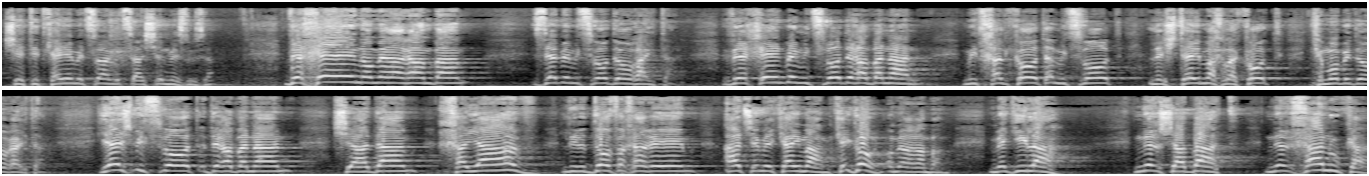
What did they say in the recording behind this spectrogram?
שתתקיים אצלו המצווה של מזוזה. וכן, אומר הרמב"ם, זה במצוות דאורייתא. וכן במצוות דרבנן. מתחלקות המצוות לשתי מחלקות כמו בדאורייתא. יש מצוות דרבנן שהאדם חייב לרדוף אחריהם עד שמקיימם, כגון, אומר הרמב"ם, מגילה, נר שבת, נר חנוכה,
